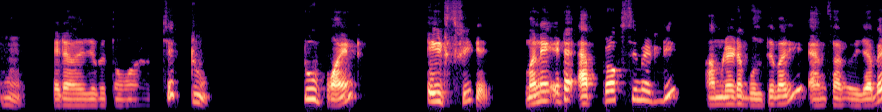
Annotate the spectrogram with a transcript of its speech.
হুম, এটা হয়ে যাবে তোমার হচ্ছে two two point eight three KG. মানে এটা অ্যাপ্রক্সিমেটলি আমরা এটা বলতে পারি অ্যান্সার হয়ে যাবে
